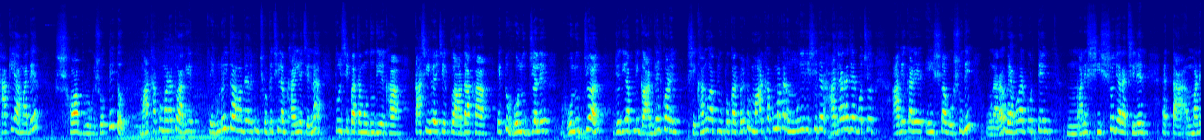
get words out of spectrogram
থাকে আমাদের সব রোগ। সত্যিই তো? মা ঠাকুমারা তো আগে এগুলোই তো আমাদের এরকম ছোটো ছিলাম, খাইয়েছেন না? তুলসী পাতা মধু দিয়ে খা, কাশি হয়েছে একটু আদা খা, একটু হলুদ জলে। হলুদ জল যদি আপনি গার্গেল করেন, সেখানেও আপনি উপকার পাবেন। তো মা ঠাকুমা কেন? মুনি ঋষিদের হাজার হাজার বছর আগেকারের এই সব ওষুধই ওনারাও ব্যবহার করতেন। মানে শিষ্য যারা ছিলেন, তা মানে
